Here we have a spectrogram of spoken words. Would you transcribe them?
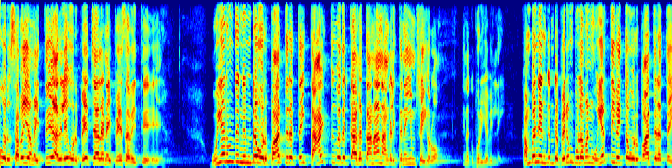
ஒரு சபை அமைத்து அதிலே ஒரு பேச்சாளனை பேச வைத்து உயர்ந்து நின்ற ஒரு பாத்திரத்தை தாழ்த்துவதற்காகத்தானா நாங்கள் இத்தனையும் செய்கிறோம்? எனக்கு புரியவில்லை. கம்பன் என்கின்ற பெரும்புலவன் உயர்த்தி வைத்த ஒரு பாத்திரத்தை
